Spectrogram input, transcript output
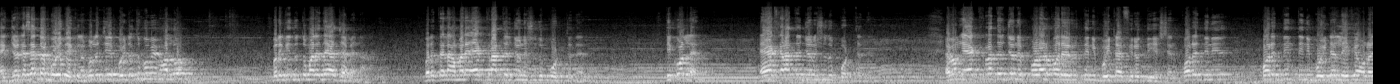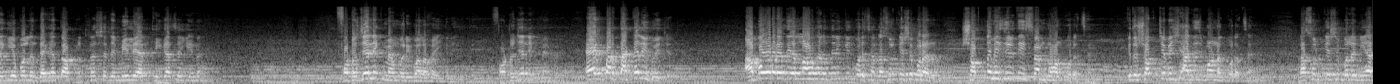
একজনের কাছে একটা বই দেখলেন। বলে, যে বইটা তো খুবই ভালো। বলে, কিন্তু তোমার দেওয়া যাবে না। বলে, তাহলে আমার এক রাতের জন্য শুধু পড়তে দেন। কি করলেন? এক রাতের জন্য শুধু পড়তে দেন। এবং এক রাতের জন্য পড়ার পরে তিনি বইটা ফেরত দিয়ে এসেছেন। পরের দিনে, পরের দিন তিনি বইটা লিখে ওনারা গিয়ে বললেন, দেখেন তো আপনার সাথে মিলে আর ঠিক আছে কিনা? ফটোজেনিক মেমোরি বলা হয় ইংরেজিতে ফটোজেনিক মেমোরি একবার তাকালি হয়ে যেত। তিনি কি করেছেন? বলেন, সপ্তম হিজরিতে ইসলাম গ্রহণ করেছেন। কিন্তু সবচেয়ে বেশি বর্ণনা করেছেন। বলেন, ইয়া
